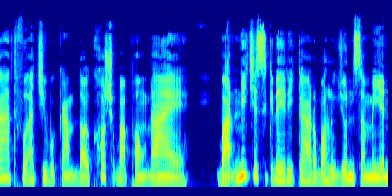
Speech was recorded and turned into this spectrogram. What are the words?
ការធ្វើអាជីវកម្មដោយខុសច្បាប់ផងដែរ បាទនេះជាសេចក្តីរាយការណ៍របស់លោកយុនសាមៀន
